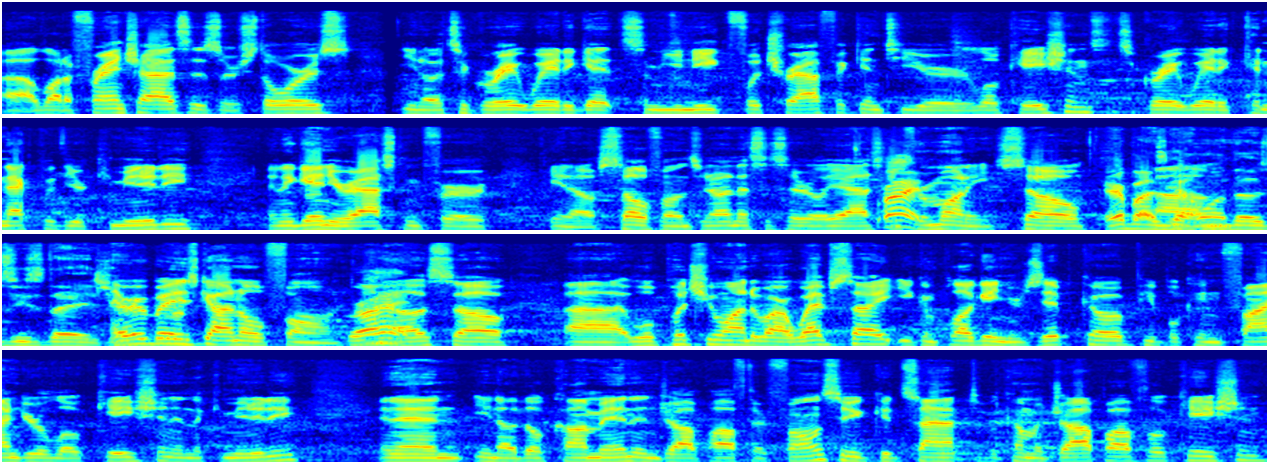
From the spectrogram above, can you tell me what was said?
uh, a lot of franchises or stores, you know, it's a great way to get some unique foot traffic into your locations. It's a great way to connect with your community. And again, you're asking for, you know, cell phones. You're not necessarily asking right. for money. So everybody's got um, one of those these days. Everybody's got an old phone. Right. You know? So uh, we'll put you onto our website. You can plug in your zip code. People can find your location in the community and then you know they'll come in and drop off their phone. So you could sign up to become a drop-off location.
